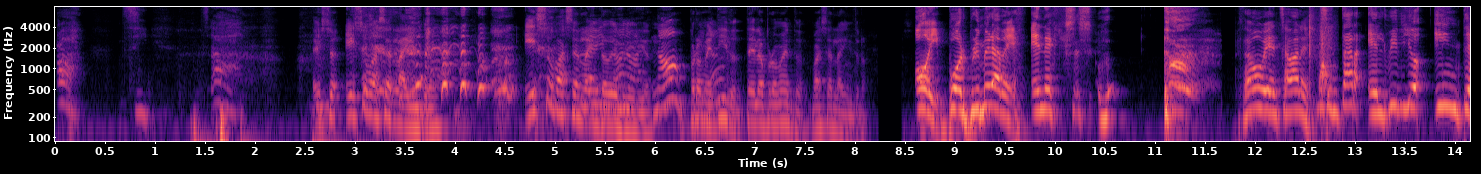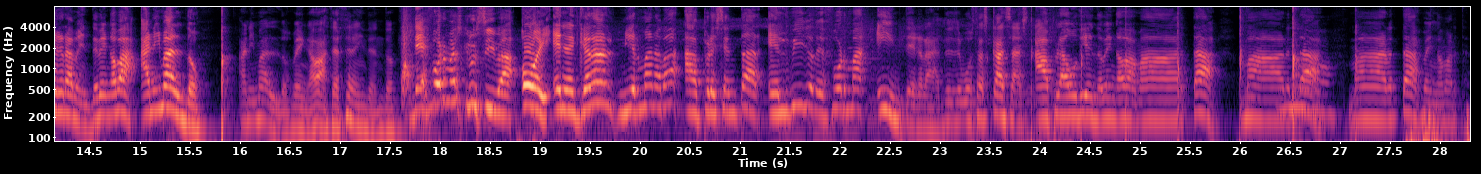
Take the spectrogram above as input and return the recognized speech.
Ah, sí. Ah. Eso, eso va a ser la intro. Eso va a ser la intro del no, no, vídeo. no, Prometido, te lo prometo. Va a ser la intro. Hoy, por primera vez, en ex... Empezamos bien, chavales. Presentar el vídeo íntegramente. Venga, va, Animaldo. Animaldo, venga, va, tercer intento. De forma exclusiva, hoy en el canal, mi hermana va a presentar el vídeo de forma íntegra. Desde vuestras casas, aplaudiendo. Venga, va, Marta, Marta, No. Marta. Venga, Marta.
